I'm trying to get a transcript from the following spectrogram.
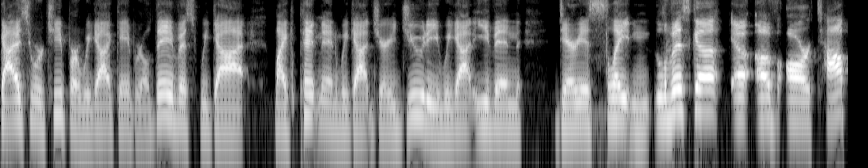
guys who are cheaper. We got Gabriel Davis, we got Mike Pittman, we got Jerry Jeudy, we got even Darius Slayton. Laviska uh, of our top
